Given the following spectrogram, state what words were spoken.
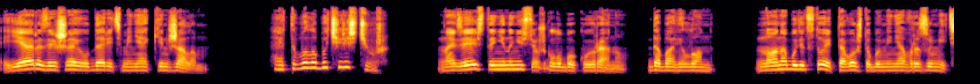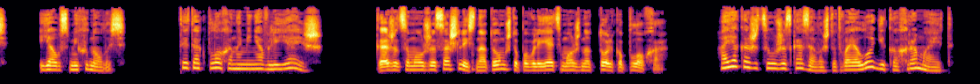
Я разрешаю ударить меня кинжалом. Это было бы чересчур. Надеюсь, ты не нанесешь глубокую рану, добавил он. но она будет стоить того, чтобы меня вразумить. Я усмехнулась. Ты так плохо на меня влияешь? Кажется, мы уже сошлись на том, что повлиять можно только плохо. А я, кажется, уже сказала, что твоя логика хромает,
